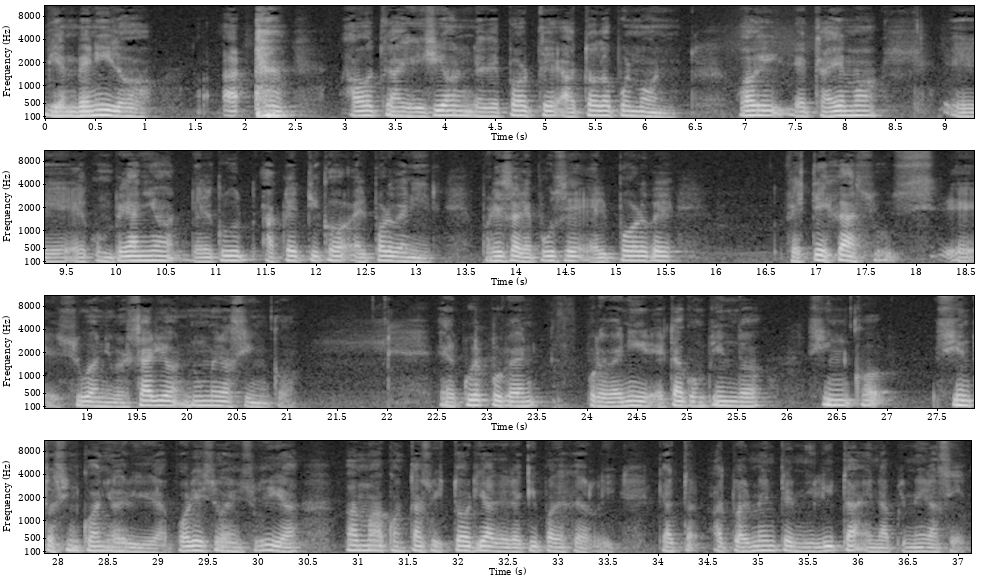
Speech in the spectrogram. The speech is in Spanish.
Bienvenido a, otra edición de Deporte a todo pulmón. Hoy le traemos eh, el cumpleaños del Club Atlético El Porvenir. Por eso le puse El Porve festeja su, eh, su aniversario número 5. El Club Porvenir está cumpliendo 5 105 años de vida. Por eso en su día vamos a contar su historia del equipo de Herley, que actualmente milita en la primera C.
